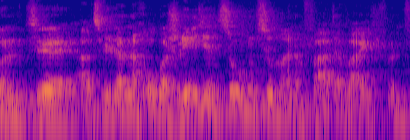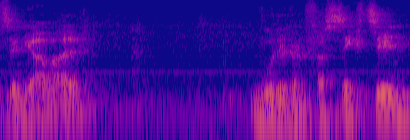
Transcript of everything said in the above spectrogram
Und äh, als wir dann nach Oberschlesien zogen zu meinem Vater, war ich 15 Jahre alt, wurde dann fast 16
